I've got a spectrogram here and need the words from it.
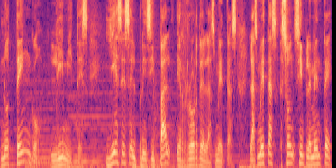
no tengo límites. Y ese es el principal error de las metas. Las metas son simplemente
